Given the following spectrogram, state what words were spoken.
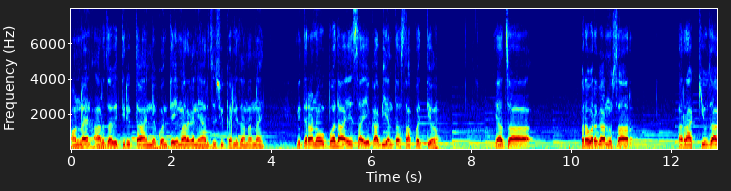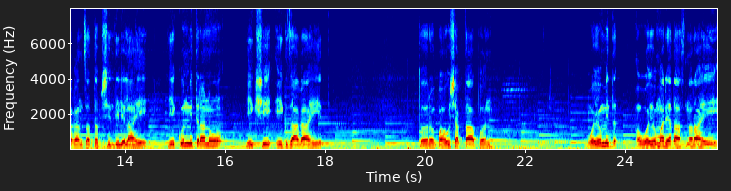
ऑनलाईन अर्जाव्यतिरिक्त अन्य कोणत्याही मार्गाने अर्ज स्वीकारले जाणार नाहीत. मित्रांनो पद आहे सहाय्यक अभियंता स्थापत्य. याचा प्रवर्गानुसार राखीव जागांचा तपशील दिलेला आहे. एकूण मित्रांनो एकशे एक जागा आहेत. तर पाहू शकता आपण वयोमित वयोमर्यादा असणार आहे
